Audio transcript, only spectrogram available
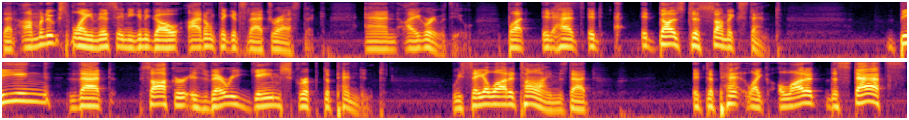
That I'm going to explain this, and you're going to go, I don't think it's that drastic, and I agree with you. But it has it it does to some extent. Being that soccer is very game script dependent, we say a lot of times that it depend like a lot of the stats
